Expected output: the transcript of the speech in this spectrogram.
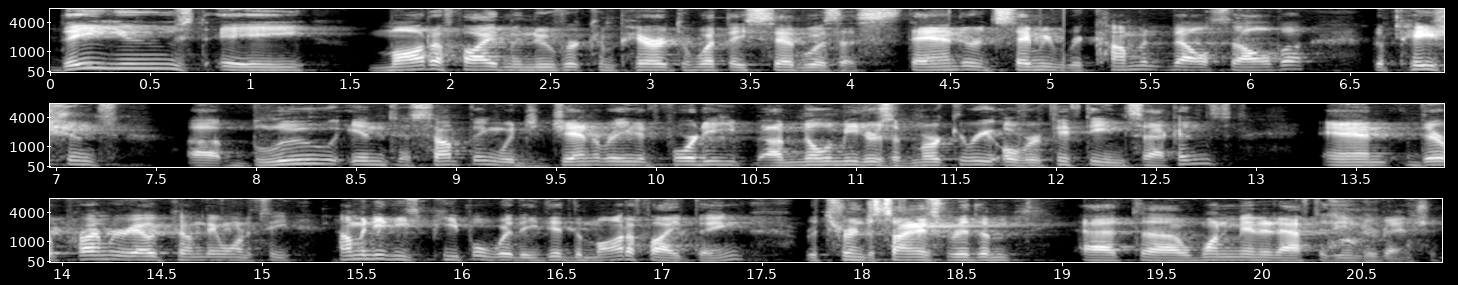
They used a modified maneuver compared to what they said was a standard semi recumbent Valsalva. The patients uh, blew into something which generated 40 uh, millimeters of mercury over 15 seconds. And their primary outcome, they want to see how many of these people, where they did the modified thing, returned to sinus rhythm at uh, one minute after the intervention.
